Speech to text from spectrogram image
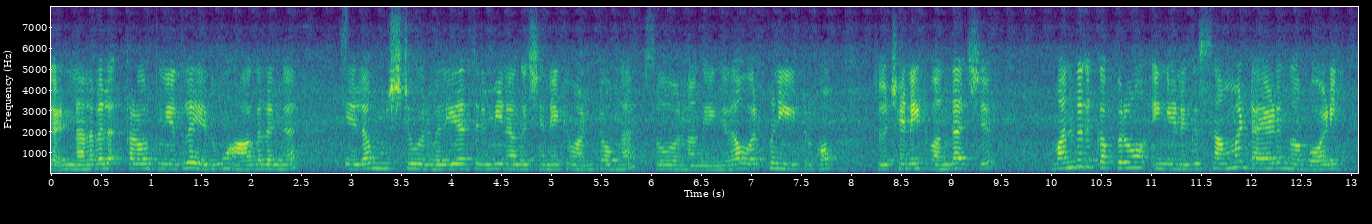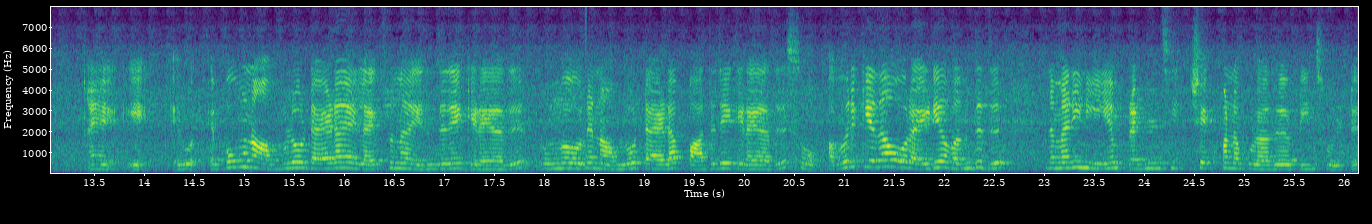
க கடவுள் புண்ணியத்தில் எதுவும் ஆகலைங்க. எல்லாம் முடிச்சுட்டு ஒரு வழியாக திரும்பி நாங்கள் சென்னைக்கு வந்துட்டோங்க. ஸோ நாங்கள் இங்கே தான் ஒர்க் பண்ணிக்கிட்டு இருக்கோம். ஸோ சென்னைக்கு வந்தாச்சு. வந்ததுக்கப்புறம் இங்கே எனக்கு செம்ம டயர்டுங்க பாடி எப்போவும் நான் அவ்வளோ டயர்டாக என் லைஃப்பில் நான் இருந்ததே கிடையாது. ரொம்ப ஒரு நான் அவ்வளோ டயர்டாக பார்த்ததே கிடையாது. ஸோ அவருக்கே தான் ஒரு ஐடியா வந்தது. இந்த மாதிரி நீ ஏன் ப்ரெக்னென்சி செக் பண்ணக்கூடாது அப்படின்னு சொல்லிட்டு.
